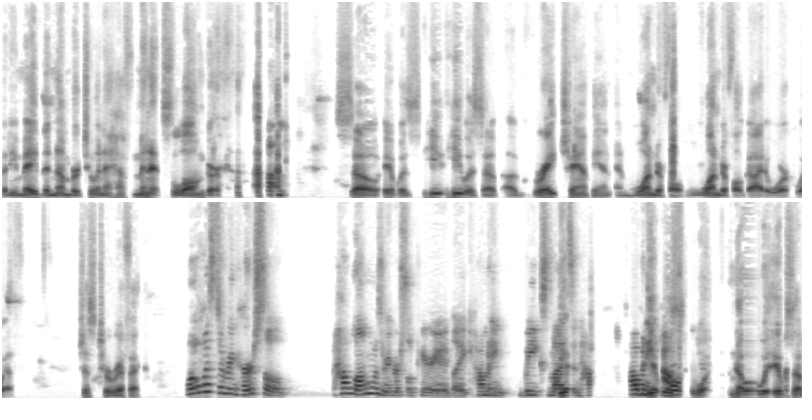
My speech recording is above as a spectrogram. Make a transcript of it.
but he made the number two and a half minutes longer. so it was he he was a, a great champion and wonderful, wonderful guy to work with. Just terrific. What was the rehearsal? How long was the rehearsal period? Like how many weeks, months, and how how many it hours? was well, no it was a,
